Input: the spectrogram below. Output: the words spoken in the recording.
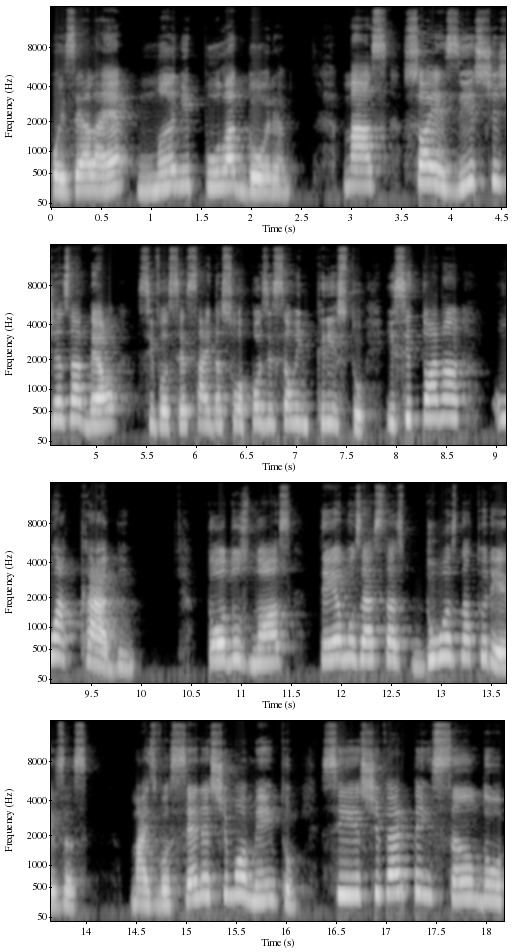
pois ela é manipuladora. Mas só existe Jezabel se você sai da sua posição em Cristo e se torna um Acabe. Todos nós temos estas duas naturezas. Mas você, neste momento, se estiver pensando:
